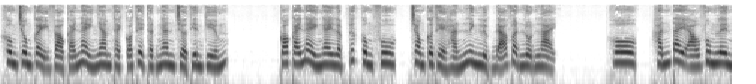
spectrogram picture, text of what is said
không trông cậy vào cái này nham thạch có thể thật ngăn trở thiên kiếm. Có cái này ngay lập tức công phu, trong cơ thể hắn linh lực đã vận lộn lại. Hô, hắn tay áo vung lên,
